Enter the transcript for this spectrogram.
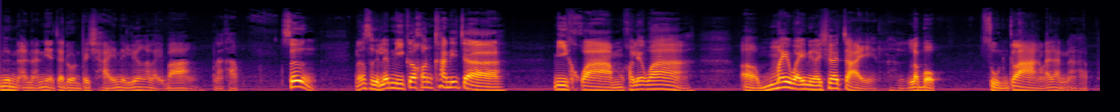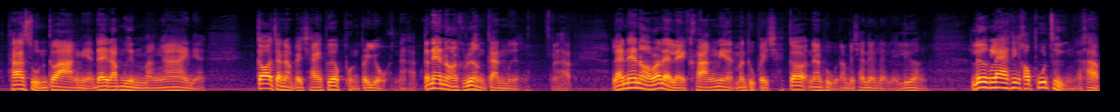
เงินอันนั้นเนี่ยจะโดนไปใช้ในเรื่องอะไรบ้างนะครับ ซึ่งหนังสือเล่มนี้ก็ค่อนข้างที่จะ มีความเขาเรียกว่าไม่ไว้เนื้อเชื่อใจระบบศูนย์กลางแล้วกันนะครับ ถ้าศูนย์กลางเนี่ยได้รับเงินมาง่ายเนี่ยก็จะนำไปใช้เพื่อผลประโยชน์นะครับ ก็แน่นอนคือเรื่องของการเมืองนะครับ และแน่นอนว่าหลาย ๆ ครั้งเนี่ยมันถูกไปก็นำถูกนำไปใช้ในหลาย ๆ เรื่อง เรื่องแรกที่เขาพูดถึงนะครับ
